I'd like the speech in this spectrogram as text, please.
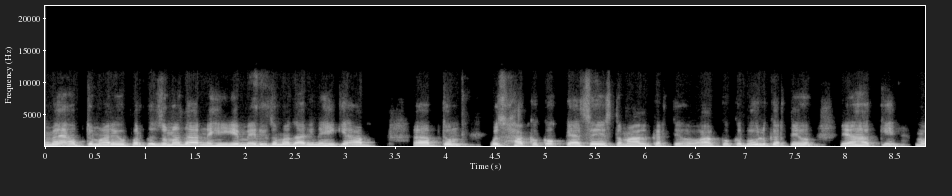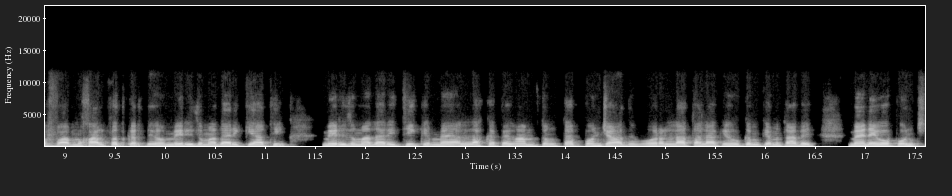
मैं अब तुम्हारे ऊपर कोई जिम्मेदार नहीं, ये मेरी ज़िम्मेदारी नहीं कि आप अब तुम उस हक को कैसे इस्तेमाल करते हो? हक को कबूल करते हो या हक की मुखालफत करते हो? मेरी ज़िम्मेदारी क्या थी? मेरी ज़िम्मेदारी थी कि मैं अल्लाह का पैगाम तुम तक पहुँचा दूँ और अल्लाह ताला के हुक्म के मुताबिक मैंने वो पहुँच,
